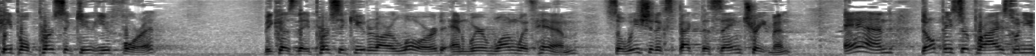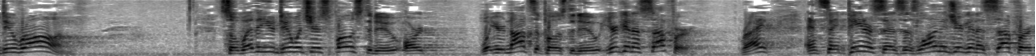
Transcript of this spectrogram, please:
people persecute you for it because they persecuted our Lord and we're one with Him. So we should expect the same treatment. And don't be surprised when you do wrong. So whether you do what you're supposed to do or what you're not supposed to do, you're going to suffer. Right? And St. Peter says, as long as you're going to suffer,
